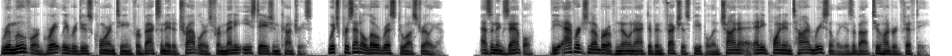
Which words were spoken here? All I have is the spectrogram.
remove or greatly reduce quarantine for vaccinated travelers from many East Asian countries, which present a low risk to Australia. As an example, the average number of known active infectious people in China at any point in time recently is about 250.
